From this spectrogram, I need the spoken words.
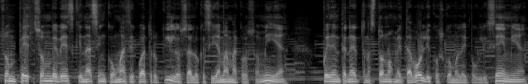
son, son bebés que nacen con más de 4 kilos, a lo que se llama macrosomía, pueden tener trastornos metabólicos como la hipoglicemia,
